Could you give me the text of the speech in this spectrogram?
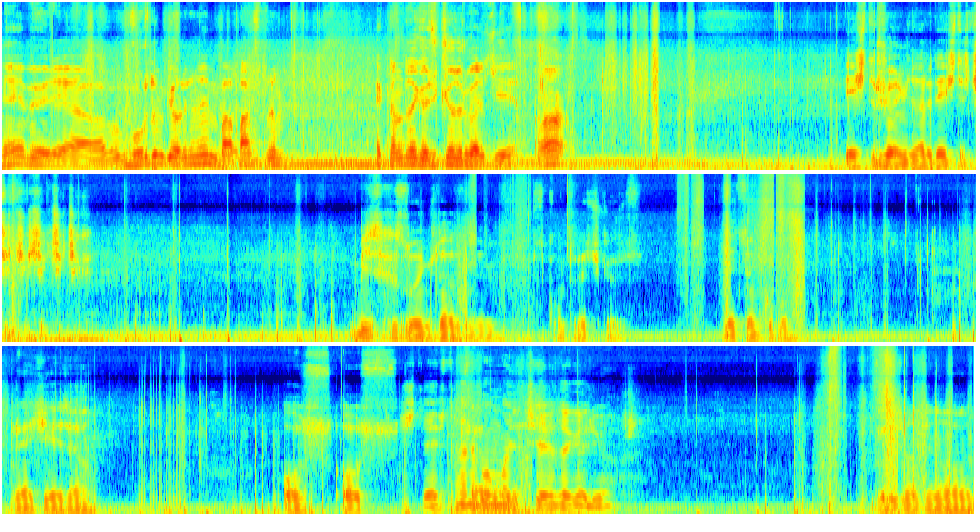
Ne böyle ya? Vurdum gördün mi? Ba- bastım. Ekranda da gözüküyordur belki. Ama Değiştir şu oyuncuları. Değiştir. Çık çık çık çık çık. Biz hızlı oyuncu lazım. benim. Biz kontrole çıkıyoruz. Netten kupon. Buraya ceza. Os os. İşte efsane bombacı çeyreğe geliyor. Griezmann seni alalım.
